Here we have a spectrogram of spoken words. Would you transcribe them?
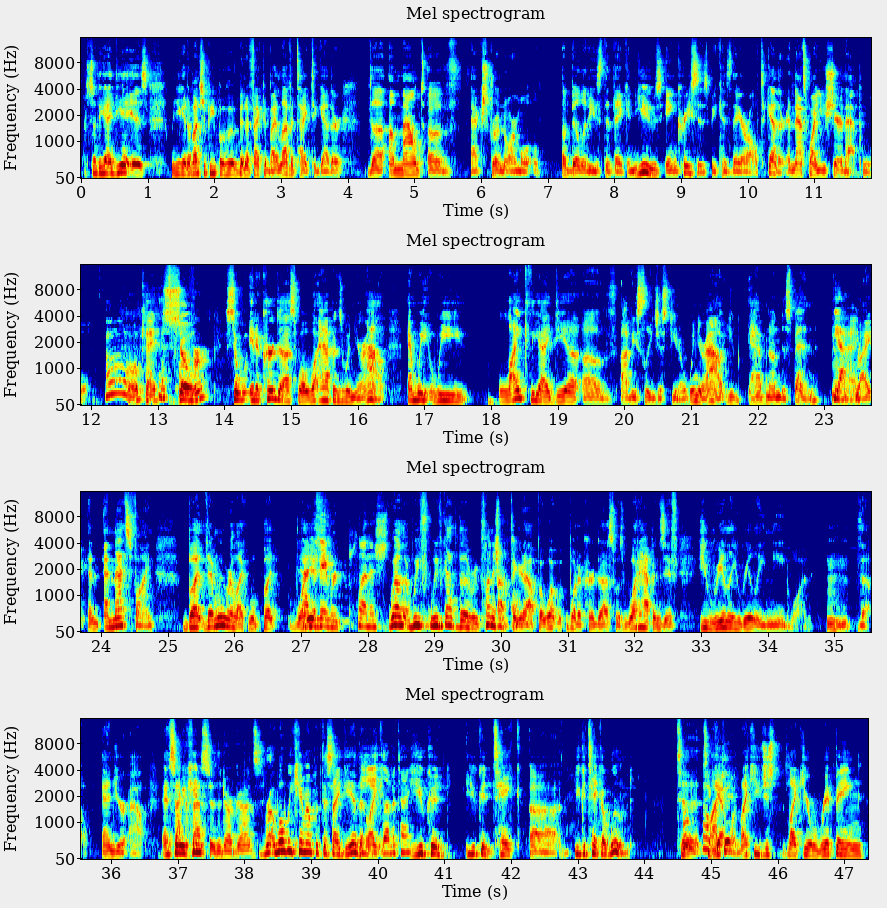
So the idea is when you get a bunch of people who have been affected by levitite together, the amount of extra normal abilities that they can use increases because they are all together, and that's why you share that pool. Oh, okay. That's So, clever. so it occurred to us, well, what happens when you're out? And we we like the idea of obviously just you know when you're out, you have none to spend, Yeah. Okay. right? And and that's fine. But then we were like, well, but what How if did they replenish? well, the- we've we've got the replenishment Oh, figured okay. out, but what what occurred to us was what happens if you really really need one mm-hmm. though, and you're out, and so we came. Sacrifice to the dark gods. Right, Well, we came up with this idea that like eat levitite? you could you could take uh you could take a wound to Oh, to like get it. one, like you just like you're ripping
